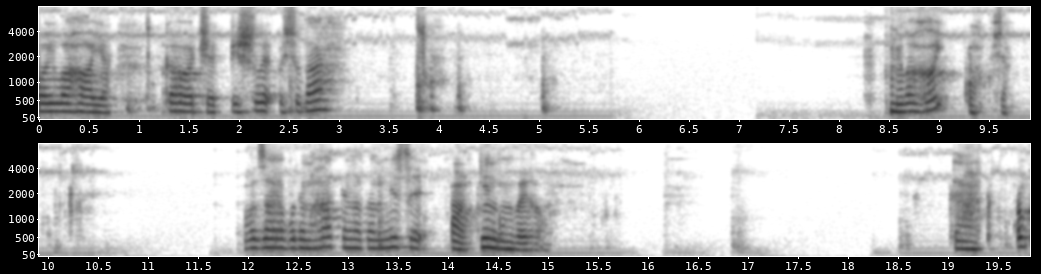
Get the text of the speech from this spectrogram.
Ой, лагає. Коротше, пішли ось сюди. Не лагай. О, все. От зараз будемо грати на тому місці. О, Кінгом виграв. Так. Оп.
